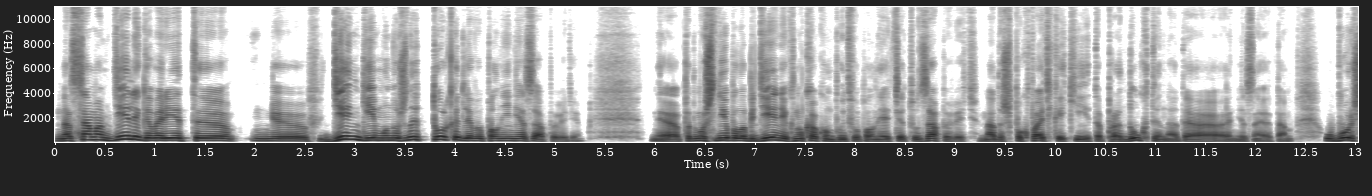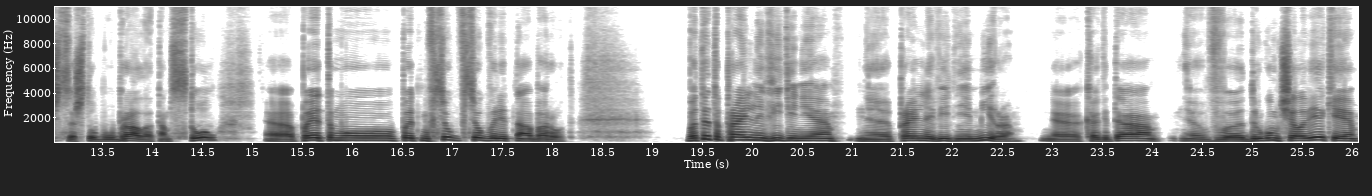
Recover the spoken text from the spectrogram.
На самом деле, говорит, э, э, деньги ему нужны только для выполнения заповеди. Э, потому что не было бы денег, ну как он будет выполнять эту заповедь? Надо же покупать какие-то продукты, надо, не знаю, там, уборщица, чтобы убрала там стол. Поэтому, поэтому все, все говорит наоборот. Вот это правильное видение, правильное видение мира, когда в другом человеке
